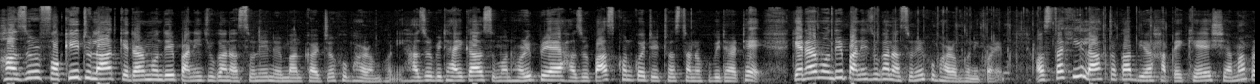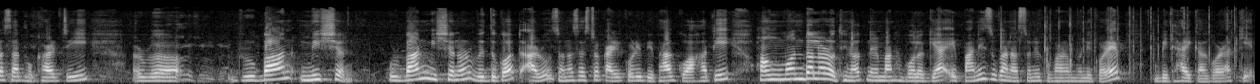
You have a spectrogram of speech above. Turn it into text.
হাজোৰ ফকীৰটোলাত কেদাৰ মন্দিৰ পানী যোগান আঁচনিৰ নিৰ্মাণ কাৰ্যৰ শুভাৰম্ভণি হাজোৰ বিধায়িকা সুমন হৰিপ্ৰিয়াই হাজোৰ পাঁচখনকৈ তীৰ্থস্থানৰ সুবিধাৰ্থে কেদাৰ মন্দিৰ পানী যোগান আঁচনিৰ শুভাৰম্ভণি কৰে। অষ্টাশী লাখ টকা ব্যয় সাপেক্ষে Shyama Prasad Mukherjee rurban mission urban মিছনৰ উদ্যোগত আৰু জনস্বাস্থ্য কাৰিকৰী বিভাগ গুৱাহাটী সংমণ্ডলৰ অধীনত নিৰ্মাণ হ'বলগীয়া এই পানী যোগান আঁচনিৰ শুভাৰম্ভণি কৰে বিধায়িকাগৰাকীয়ে।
